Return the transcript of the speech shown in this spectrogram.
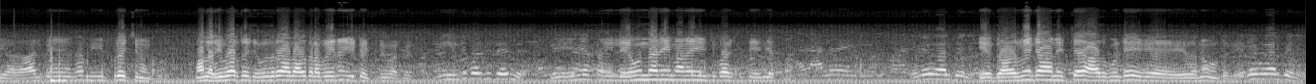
ఇక ఆలిపోయినాక మేము ఇప్పుడు వచ్చినాం ఇప్పుడు. మళ్ళీ రివర్స్ వచ్చి హుజరాబాద్ అవతల పోయినా ఇటు వచ్చి రివర్స్ మీ ఇంటి పరిస్థితి ఏంది? ఏం చేస్తాం? వీళ్ళు ఏముందని మన ఇంటి పరిస్థితి ఏం ఏమేమి కాలిపోయినాయి? ఇక గవర్నమెంట్ ఏమైనా ఇస్తే ఆదుకుంటే ఏదైనా ఉంటుంది. ఏమేమి కాలిపోయినాయి?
